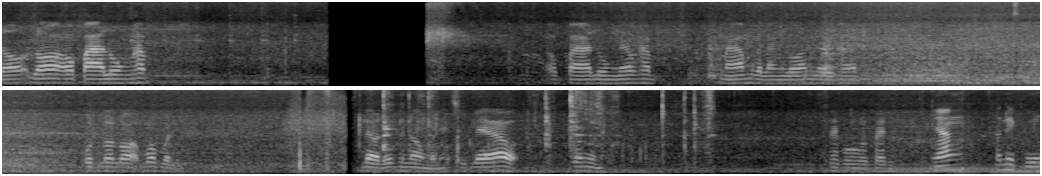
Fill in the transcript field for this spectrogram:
รอรอเอาปลาลงครับ เอาปลาลงแล้วครับ น้ำกำลังร้อนเลยครับกดรอรอว่าบ่นแล้วเด้อพี่น้องบ่นี้สุดแล้วเรื่องเงินใส่พวงมาเป็นยังท่านได้ปรุง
